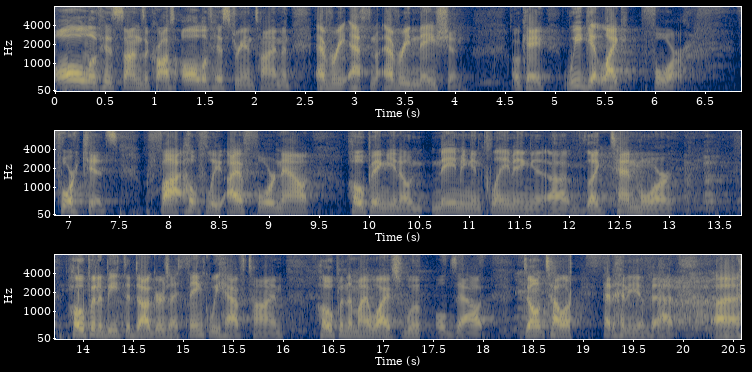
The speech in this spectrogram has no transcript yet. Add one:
all of his sons across all of history and time and every, ethno, every nation. Okay, we get like four, four kids, five. Hopefully, I have four now, hoping, you know, naming and claiming uh, like 10 more, hoping to beat the Duggars. I think we have time, hoping that my wife's womb holds out. Don't tell her I said any of that. Uh,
